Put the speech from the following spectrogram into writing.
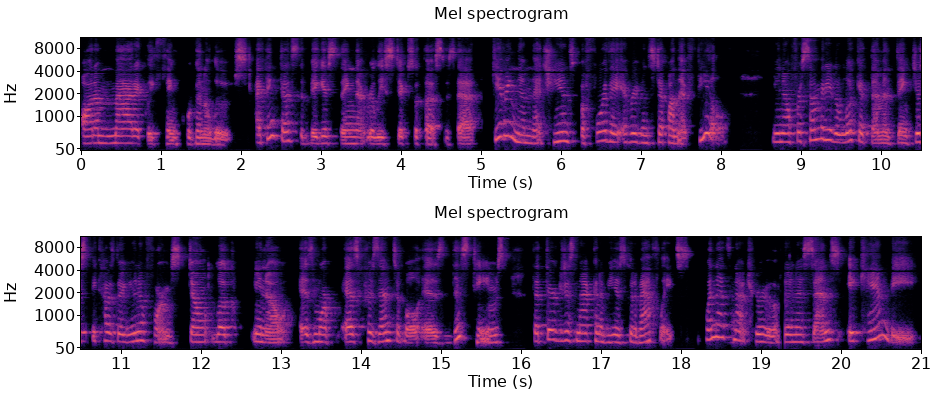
automatically think we're going to lose. I think that's the biggest thing that really sticks with us is that giving them that chance before they ever even step on that field. You know, for somebody to look at them and think just because their uniforms don't look, you know, as more as presentable as this team's, that they're just not going to be as good of athletes. When that's not true. In a sense, it can be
